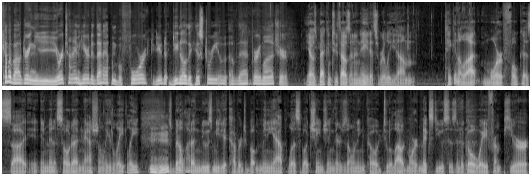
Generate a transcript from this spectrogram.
come about during your time here? Did that happen before? Did you do you know the history of, of that very much, or? Yeah, it was back in 2008. It's really um, taken a lot more focus uh, in, in, Minnesota nationally lately. Mm-hmm. There's been a lot of news media coverage about Minneapolis about changing their zoning code to allow more mixed uses and to go away from pure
